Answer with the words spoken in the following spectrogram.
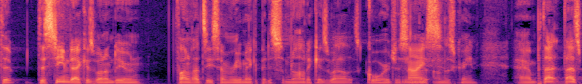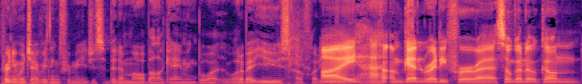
the the Steam Deck is what I'm doing. Final Fantasy VII remake, a bit of Subnautica as well. It's gorgeous on, the, on the screen. Um, but that that's pretty much everything for me. Just a bit of mobile gaming. But what, what about you yourself? What do you I ha- I'm getting ready for uh, so I'm going to go and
